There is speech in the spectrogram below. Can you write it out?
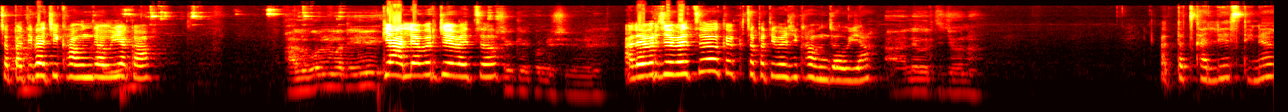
चपाती भाजी खाऊन जाऊया का? फाल्गुनमध्ये की आल्यावर जेवायचं? एकोणीसशे आल्यावर जेवायचं का चपाती भाजी खाऊन जाऊया? आल्यावरती जेवण. आत्ताच खाल्ली असती ना?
